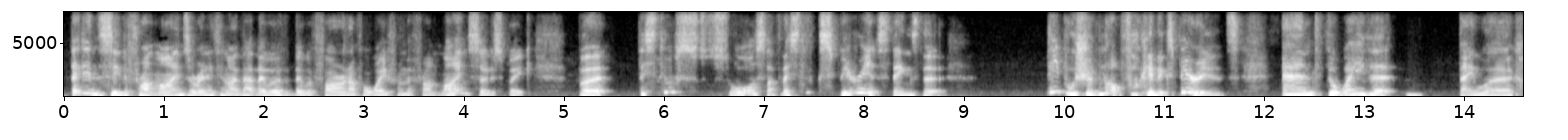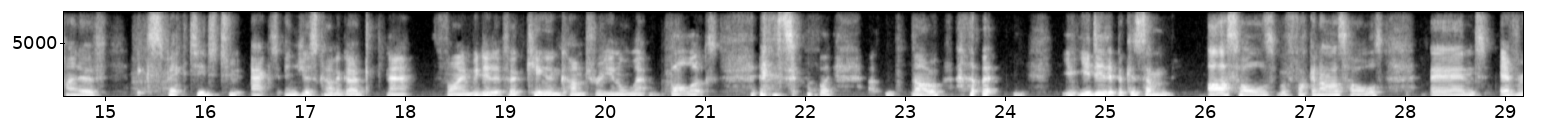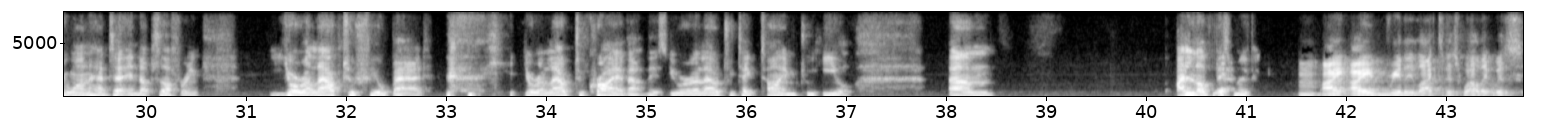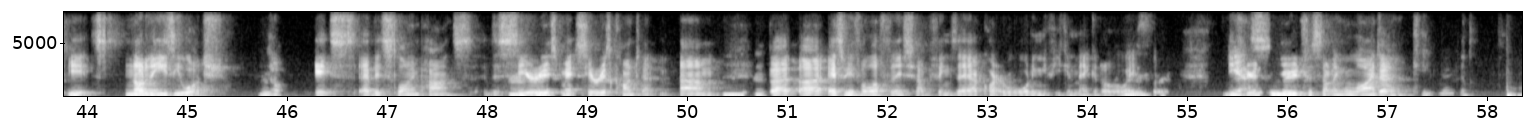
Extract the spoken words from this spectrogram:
they didn't see the front lines or anything like that. They were they were far enough away from the front lines, so to speak. But they still saw stuff. They still experienced things that people should not fucking experience. And the way that they were kind of expected to act and just kind of go, nah, fine. We did it for king and country and all that bollocks. It's like, uh, no, but you, you did it because some assholes were fucking assholes and everyone had to end up suffering. You're allowed to feel bad. You're allowed to cry about this. You are allowed to take time to heal. Um, I love this movie. Mm, I I really liked it as well. It was it's not an easy watch. No. It's a bit slow in parts. The Mm-hmm. serious serious content. Um, Mhm. but uh, as we have a lot for these type of things, they are quite rewarding if you can make it all the way Mm. through. If Yes. you're in the mood for something lighter, keep moving.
